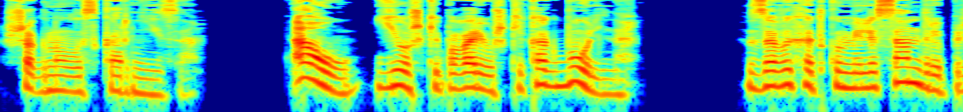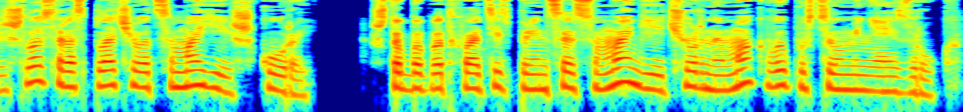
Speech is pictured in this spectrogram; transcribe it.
шагнула с карниза. «Ау, ёшки-поварёшки, как больно!» За выходку Мелисандры пришлось расплачиваться моей шкурой. Чтобы подхватить принцессу магии, черный маг выпустил меня из рук.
